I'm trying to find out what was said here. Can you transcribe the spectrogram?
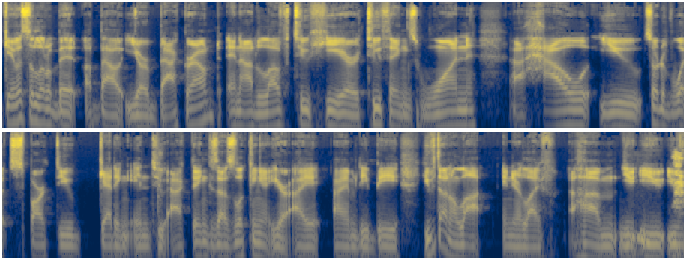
give us a little bit about your background, and I'd love to hear two things. One, uh, how you sort of what sparked you getting into acting, because I was looking at your I, IMDb. You've done a lot in your life. Um, you, you you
